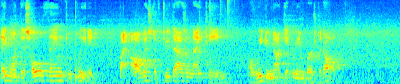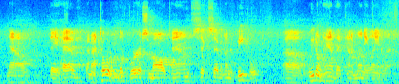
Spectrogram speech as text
they want this whole thing completed by August of 2019, or we do not get reimbursed at all. Now, they have, and I told them, look, we're a small town, six, seven hundred people. Uh, we don't have that kind of money laying around.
